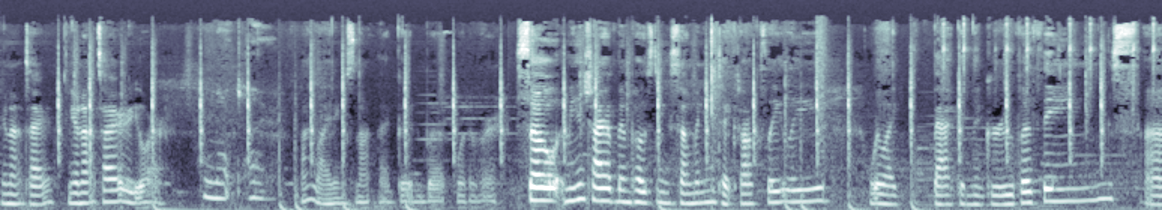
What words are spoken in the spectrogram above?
You're not tired? You're not tired or you are? I'm not tired. My lighting's not that good, but whatever. So me and Shai have been posting so many TikToks lately. We're like back in the groove of things. Um,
